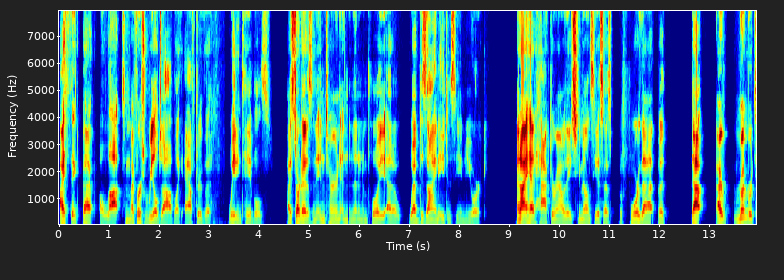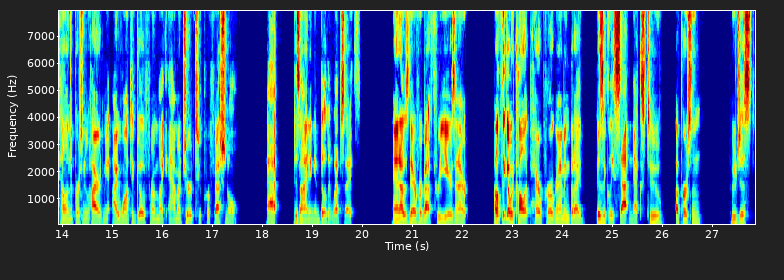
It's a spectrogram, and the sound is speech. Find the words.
I think back a lot to my first real job, like after the waiting tables. I started as an intern and then an employee at a web design agency in New York. And I had hacked around with HTML and CSS before that, but that I remember telling the person who hired me, I want to go from like amateur to professional at designing and building websites. And I was there for about three years. And I, I don't think I would call it pair programming, but I physically sat next to a person who just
